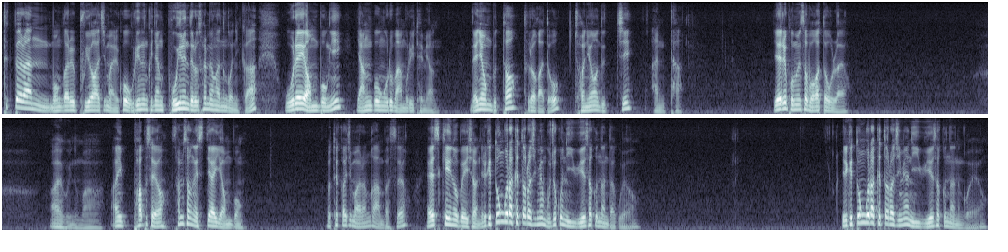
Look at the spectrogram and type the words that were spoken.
특별한 뭔가를 부여하지 말고 우리는 그냥 보이는 대로 설명하는 거니까 올해 연봉이 양봉으로 마무리되면 내년부터 들어가도 전혀 늦지 않다. 얘를 보면서 뭐가 떠올라요? 아이고 이놈아. 아니 봐보세요. 삼성 SDI 연봉. 여태까지 말한 거 안 봤어요? SK이노베이션 이렇게 동그랗게 떨어지면 무조건 이 위에서 끝난다고요. 이렇게 동그랗게 떨어지면 이 위에서 끝나는 거예요.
